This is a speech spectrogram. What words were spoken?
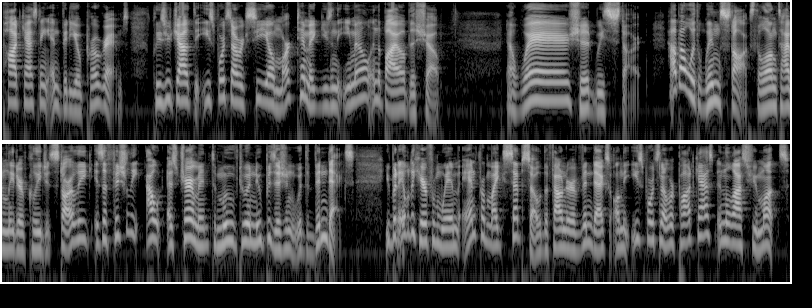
podcasting, and video programs. Please reach out to Esports Network CEO Mark Timig using the email in the bio of this show. Now, where should we start? How about with Wim Stocks, the longtime leader of Collegiate Star League, is officially out as chairman to move to a new position with Vindex. You've been able to hear from Wim and from Mike Sepso, the founder of Vindex, on the Esports Network podcast in the last few months.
